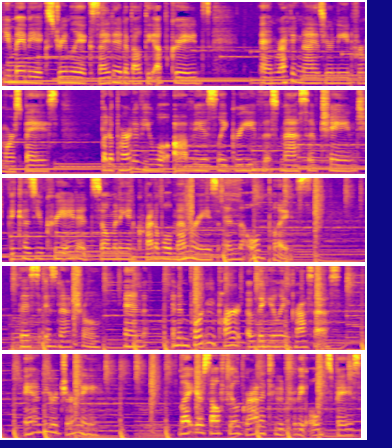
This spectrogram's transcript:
You may be extremely excited about the upgrades and recognize your need for more space, but a part of you will obviously grieve this massive change because you created so many incredible memories in the old place. This is natural and an important part of the healing process and your journey. Let yourself feel gratitude for the old space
